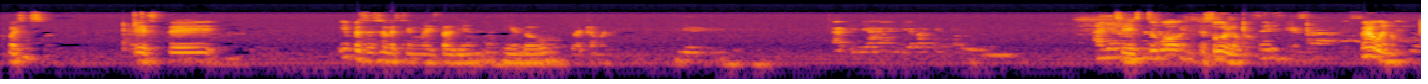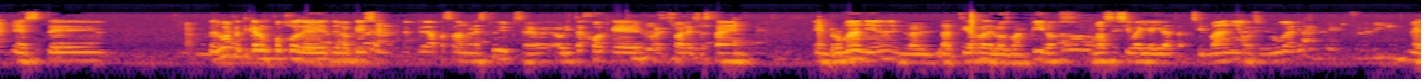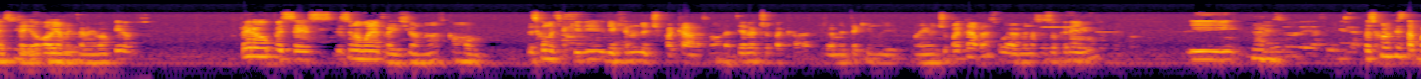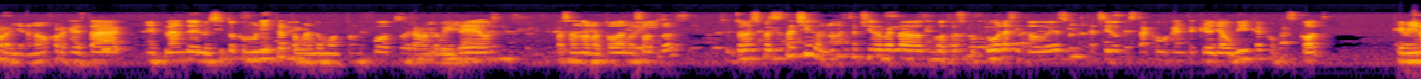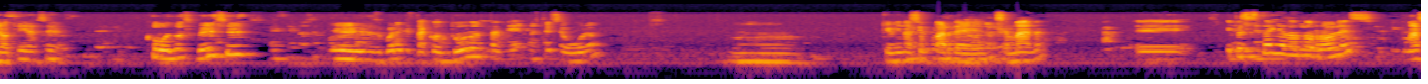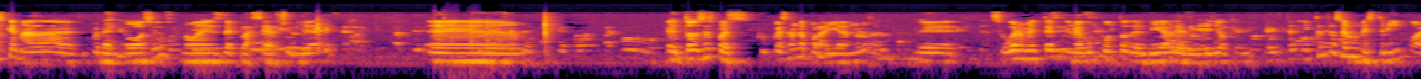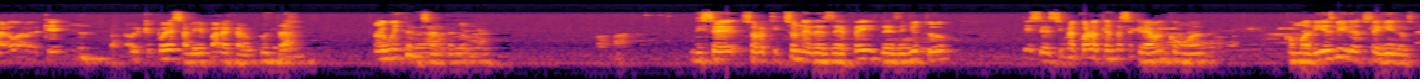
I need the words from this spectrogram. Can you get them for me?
pues así. Este... Y pues es el stream, ahí estás viendo, viendo la cámara. Ah, que ya enviaron Sí, estuvo, estuvo loco. Pero bueno, este les voy a platicar un poco de, de lo que dice, lo que ha pasado en el estudio. Pues, eh, ahorita Jorge, Jorge Suárez está en, en Rumania, en la, la tierra de los vampiros. No sé si vaya a ir a Transilvania o a esos lugares. Este, obviamente hay vampiros. Pero pues es, es una buena tradición, ¿no? Es como, es como si aquí di- dijeran de chupacabras, ¿no? La tierra del chupacabras. Realmente aquí no hay, no hay un chupacabras, o al menos eso creemos. Y pues Jorge está por allá, ¿no? Jorge está en plan de Luisito Comunica, tomando un montón de fotos, grabando videos, pasándonos todo a nosotros. Entonces, pues está chido, ¿no? Está chido ver las otras culturas y todo eso. Está chido que está con gente que él ya ubica, como Scott, que vino aquí hace como dos meses. Y se supone que está con Tudor también, no estoy seguro. Mm, que vino hace un par de semanas. Eh, y pues está ya dando roles, más que nada pues, de negocios, no es de placer su viaje. Eh, entonces, pues, pues anda por allá, ¿no? Seguramente en algún punto del día le diré yo que, que intenta hacer un stream o algo, a ver qué, a ver qué puede salir para Caraculta. Algo interesante. Dice Soro Kitsune desde Face, desde YouTube. Dice, sí me acuerdo que antes se creaban como, como 10 videos seguidos.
